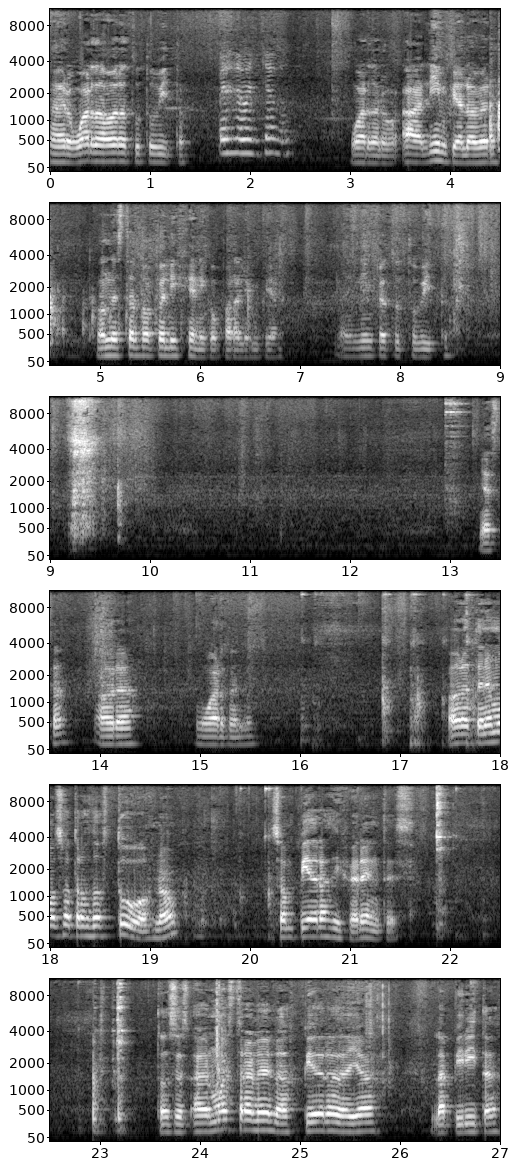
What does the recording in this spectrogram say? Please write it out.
A ver, guarda ahora tu tubito. Está manchado. Guárdalo. Ah, límpialo, a ver. ¿Dónde está el papel higiénico para limpiar? Ahí limpia tu tubito. Ya está. Ahora guárdalo. Ahora tenemos otros dos tubos, ¿no? Son piedras diferentes. Entonces, a ver, muéstrale las piedras de allá. La pirita.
